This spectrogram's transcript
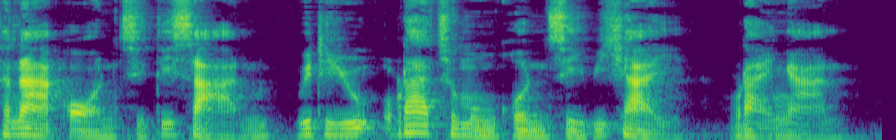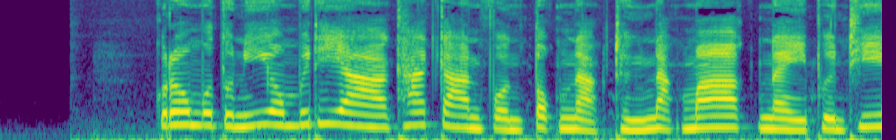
ธนากรสิทธิสาร วิทยุราชมงคลศรีวิชัย รายงาน กรมอุตุนิยมวิทยาคาดการฝนตกหนักถึงหนักมากในพื้นที่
